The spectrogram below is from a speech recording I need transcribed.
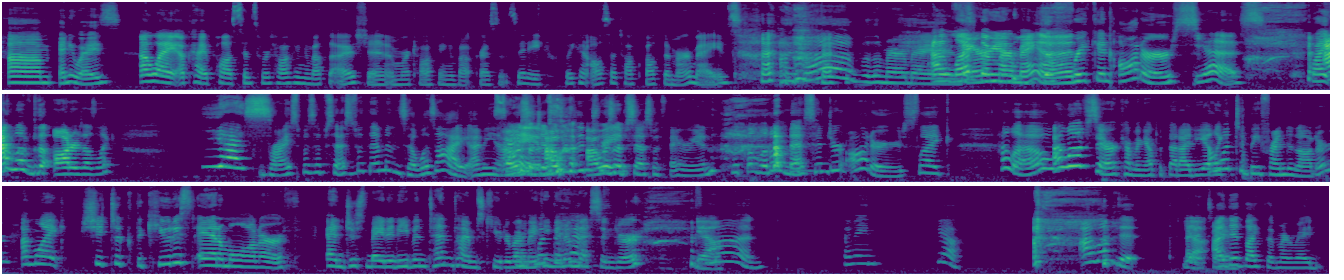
Um. Anyways, Oh wait, okay, pause. Since we're talking about the ocean and we're talking about Crescent City, we can also talk about the mermaids. I love the mermaids. I love the Marion, the freaking otters. yes. Like I loved the otters. I was like, yes. Bryce was obsessed with them, and so was I. I mean, I was just I, was- I was obsessed with Therian. with the little messenger otters. Like, hello. I love Sarah coming up with that idea. I Like, want to befriend an otter. I'm like, she took the cutest animal on earth and just made it even ten times cuter by Like, making the it a messenger. Yeah. Come on. I mean, yeah. I loved it. I Yeah, did. I did like the mermaid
